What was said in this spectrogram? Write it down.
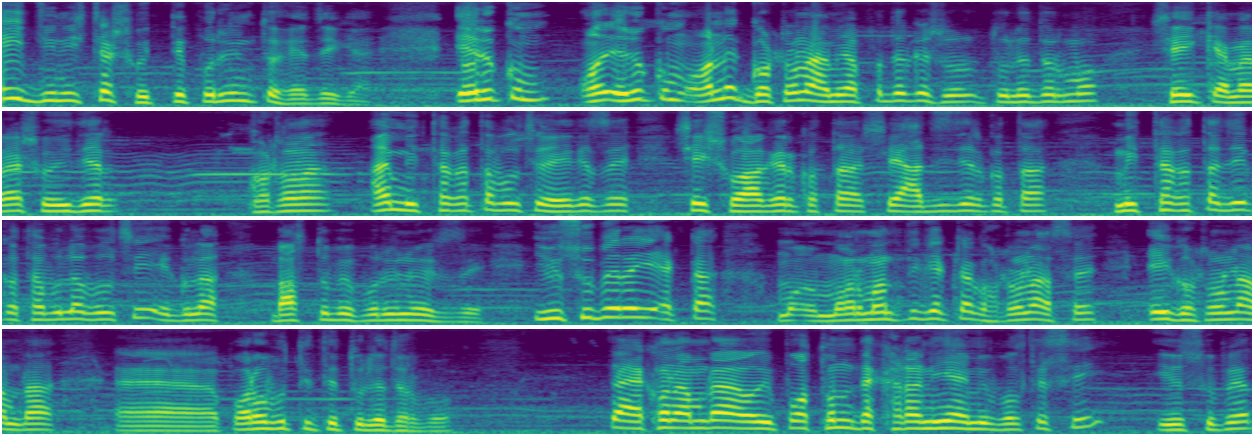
এই জিনিসটা সত্যে পরিণত হয়ে যায়। এরকম এরকম অনেক ঘটনা আমি আপনাদেরকে তুলে ধরবো, সেই ক্যামেরা শহীদের ঘটনা। আমি মিথ্যা কথা বলছি, হয়ে গেছে। সেই সোহাগের কথা, সেই আজিজের কথা, মিথ্যা কথা যে কথাগুলো বলছি, এগুলা বাস্তবে পরিণত হয়েছে। ইউসুফের এই একটা মর্মান্তিক একটা ঘটনা আছে। এই ঘটনা আমরা পরবর্তীতে তুলে ধরবো। তা এখন আমরা ওই প্রথম দেখাটা নিয়ে আমি বলতেছি, ইউসুফের।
